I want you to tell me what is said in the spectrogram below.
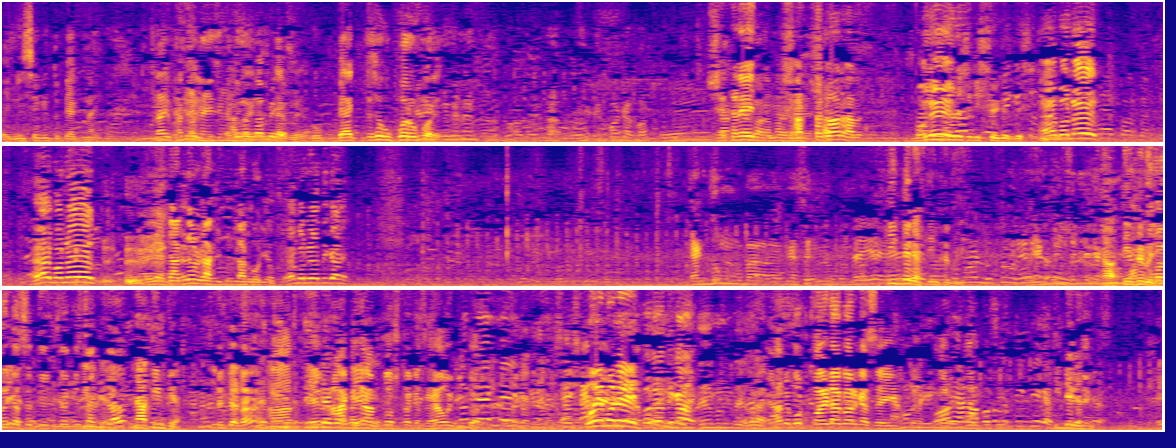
ওই নিচে কিন্তু ব্যাগ নাই। নাই ফাঁকা নাই। ব্যাগ উপর উপরে। সেখানে ষাটটা ঘর। আর নিশ্চয়ই বেশি। হ্যাঁ একদম গেছে তিনটে গেছে তিন ফ্যামিলি একদম চলে গেছে। হ্যাঁ তিন ফ্যামিলি তোমার কাছে তিনটা কি চারটা? না তিনটে। তিনটা না? আর এর আগে আট দশটা গেছে। হ্যাঁ ওই ভিতরে ওই মনে এখানে মোট কয়টা ঘর গেছে? তিনটে গেছে।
